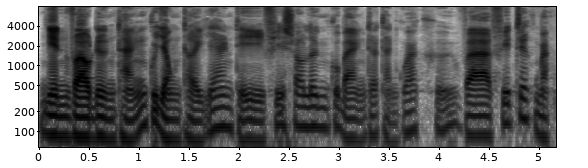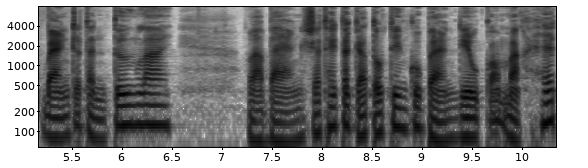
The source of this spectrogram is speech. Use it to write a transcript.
Nhìn vào đường thẳng của dòng thời gian thì phía sau lưng của bạn trở thành quá khứ và phía trước mặt bạn trở thành tương lai. Và bạn sẽ thấy tất cả tổ tiên của bạn đều có mặt hết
